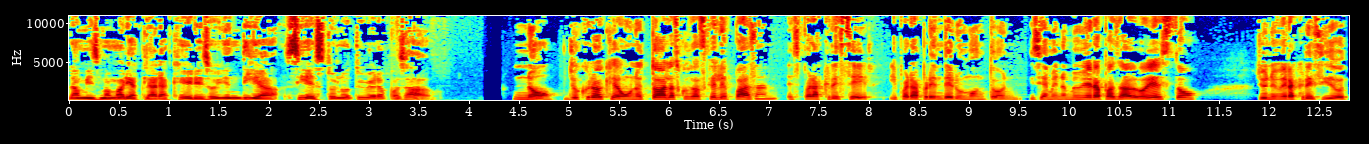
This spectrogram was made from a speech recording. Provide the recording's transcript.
la misma María Clara que eres hoy en día si esto no te hubiera pasado. No, yo creo que a uno todas las cosas que le pasan es para crecer y para aprender un montón. Y si a mí no me hubiera pasado esto, yo no hubiera crecido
